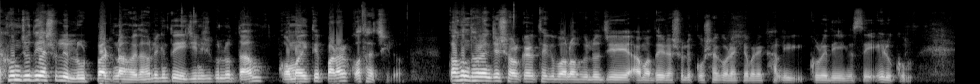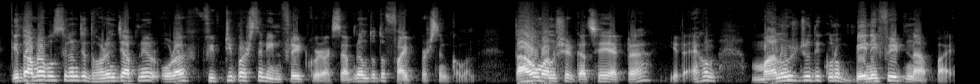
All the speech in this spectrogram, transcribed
এখন যদি আসলে লুটপাট না হয়, তাহলে কিন্তু এই জিনিসগুলোর দাম কমাইতে পারার কথা ছিল। তখন ধরেন যে সরকার থেকে বলা হলো যে আমাদের আসলে কোষাগর একেবারে খালি করে দিয়ে গেছে, এরকম। কিন্তু আমরা বলছিলাম যে ধরেন যে আপনি, ওরা ফিফটি পার্সেন্ট ইনফ্লেট করে রাখছে, আপনি অন্তত ফাইভ পার্সেন্ট কমান। তাও মানুষের কাছে একটা ইয়েটা। এখন মানুষ যদি কোনো বেনিফিট না পায়,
